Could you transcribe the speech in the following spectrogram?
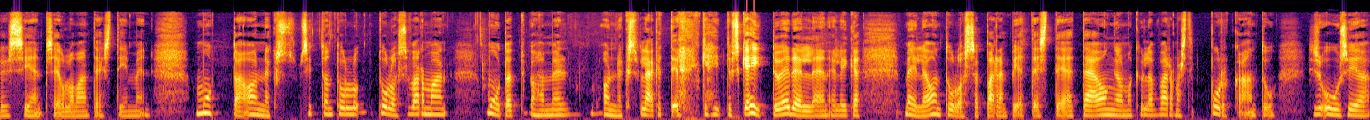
olisi siihen seulovaan testiin mennyt. Mutta onneksi sitten on tullut, tulossa varmaan muuta, johon meillä onneksi lääketiede kehitys kehittyy edelleen. Eli meillä on tulossa parempia testejä. Tämä ongelma kyllä varmasti purkaantuu. Siis uusia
